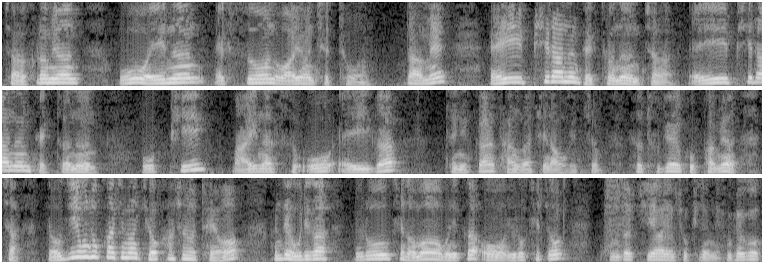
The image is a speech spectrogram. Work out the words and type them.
자, 그러면 OA는 X1, Y1, Z1. 그 다음에 AP라는 벡터는, 자, AP라는 벡터는 OP 마이너스 5A가 되니까 다음과 같이 나오겠죠. 그래서 두 개를 곱하면, 자, 여기 정도까지만 기억하셔도 돼요. 근데 우리가 이렇게 넘어가 보니까, 어, 이렇게 좀, 좀 더 기하가 좋게 됐네. 그럼 결국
